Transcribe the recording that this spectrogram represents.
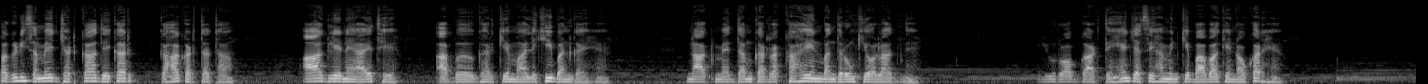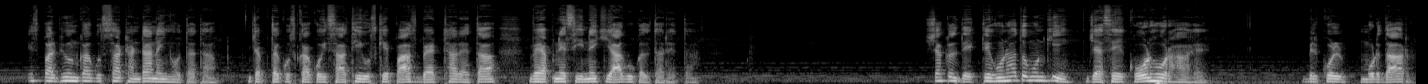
पगड़ी समेत झटका देकर कहा करता था, आग लेने आए थे, अब घर के मालिक ही बन गए हैं। नाक में दम कर रखा है इन बंदरों की औलाद ने। यूँ रौब गाड़ते हैं जैसे हम इनके बाबा के नौकर हैं। इस पर भी उनका गुस्सा ठंडा नहीं होता था। जब तक उसका कोई साथी उसके पास बैठता रहता, वह अपने सीने की आग उगलता रहता। शक्ल देखते हो ना तुम उनकी? जैसे कोड़ हो रहा है। बिल्कुल मुर्दार।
